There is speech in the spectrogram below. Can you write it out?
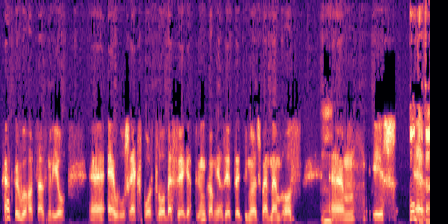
hát kb. 600 millió eurós exportról beszélgetünk, ami azért egy gyümölcsben nem rossz. Mm. és Konkrétan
